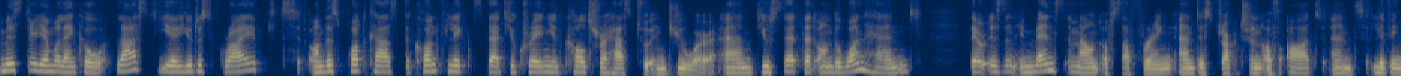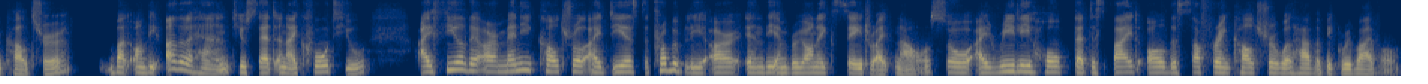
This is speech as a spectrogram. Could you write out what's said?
Mr. Yermolenko, last year you described on this podcast the conflicts that Ukrainian culture has to endure. And you said that on the one hand, there is an immense amount of suffering and destruction of art and living culture. But on the other hand, you said, and I quote you, I feel there are many cultural ideas that probably are in the embryonic state right now. So I really hope that despite all the suffering, culture will have a big revival.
